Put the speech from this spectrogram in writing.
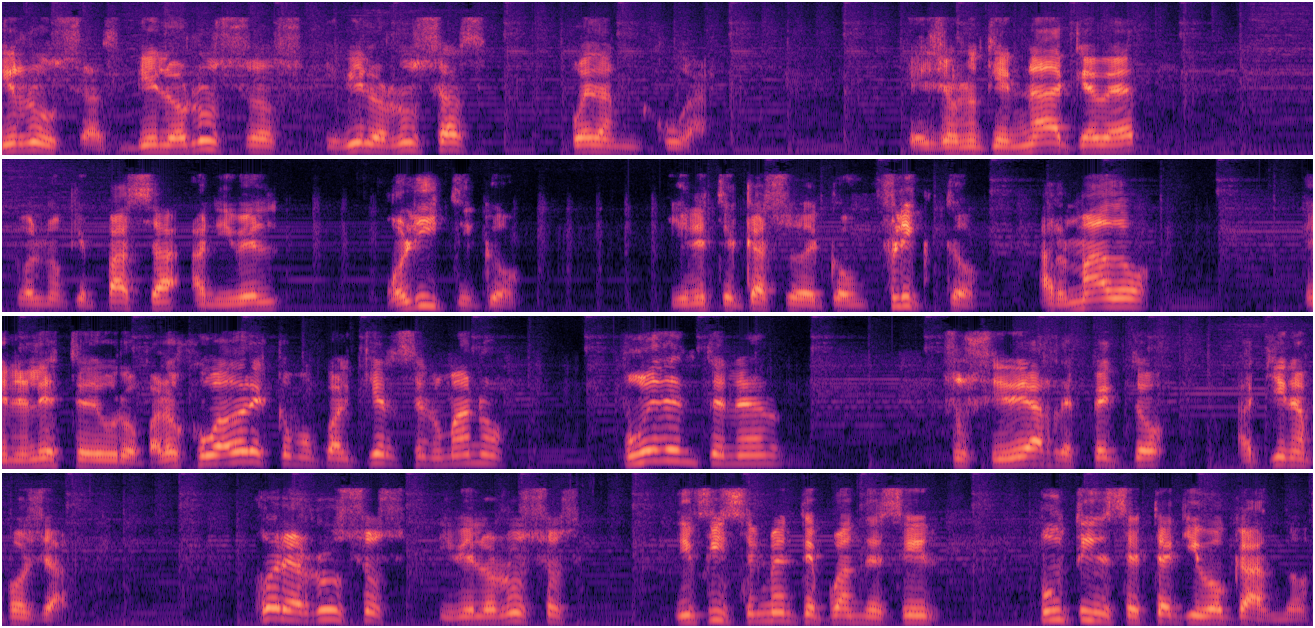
y rusas, bielorrusos y bielorrusas puedan jugar. Ellos no tienen nada que ver con lo que pasa a nivel político y en este caso de conflicto armado en el este de Europa. Los jugadores, como cualquier ser humano, pueden tener sus ideas respecto a quién apoyar. Jugadores rusos y bielorrusos difícilmente puedan decir Putin se está equivocando,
